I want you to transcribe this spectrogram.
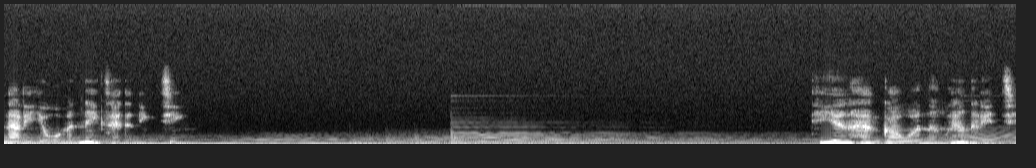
那里有我们内在的宁静。体验和高我能量的连接，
